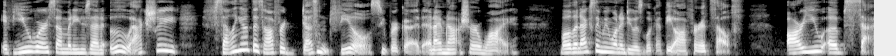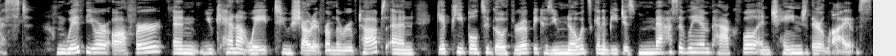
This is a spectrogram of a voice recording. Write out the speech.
if you were somebody who said, Ooh, actually, selling out this offer doesn't feel super good, and I'm not sure why. Well, the next thing we want to do is look at the offer itself. Are you obsessed with your offer and you cannot wait to shout it from the rooftops and get people to go through it because you know it's going to be just massively impactful and change their lives?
